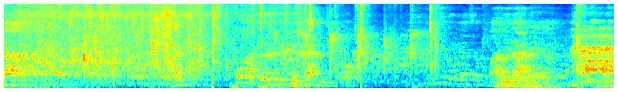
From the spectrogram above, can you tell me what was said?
자, 아니, 코가 들리는 거 아니고, 소리가 좀 많이 나네요.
